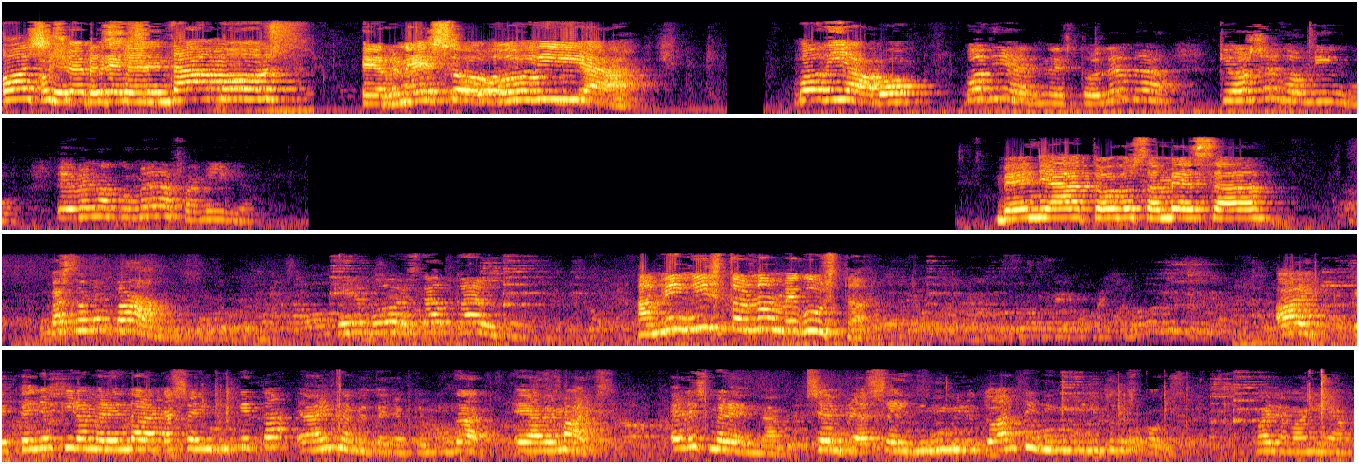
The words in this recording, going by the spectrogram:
Hoxe presentamos Ernesto Bo Día Bo día, Bo. Bo día, Ernesto, lembra que hoxe é domingo e ven a comer a familia. Veña todos a mesa. Pásame un min isto non me gusta. Ai, que teño que ir a merendar a casa de Enriqueta e aínda me teño que mudar. Eh, e ademais, eles merendan sempre a seis, nin un minuto antes, nin un minuto despois. Vaya manía.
